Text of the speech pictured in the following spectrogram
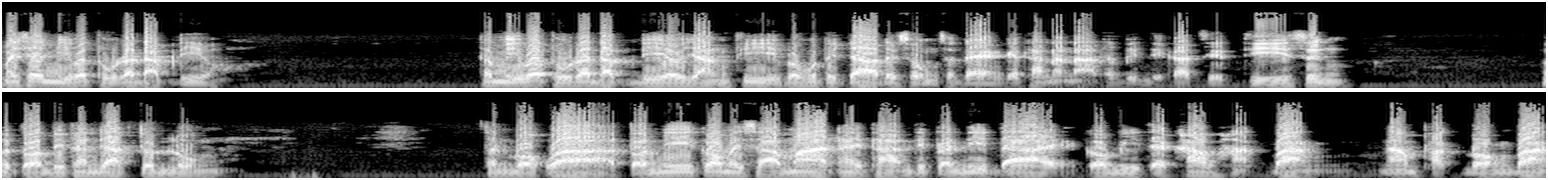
ไม่ใช่มีวัตถุระดับเดียว ถ้ามีวัตถุระดับเดียวอย่างที่พระพุทธเจ้าได้ทรงแสดงแก่ท่านอนาถบินติกาเศรษฐีซึ่ง เมื่อตอนที่ท่านยากจนลงท่านบอกว่าตอนนี้ก็ไม่สามารถให้ทานที่ประณีตได้ ก็มีแต่ข้าวหักบ้าง น้ำผักดองบ้าง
